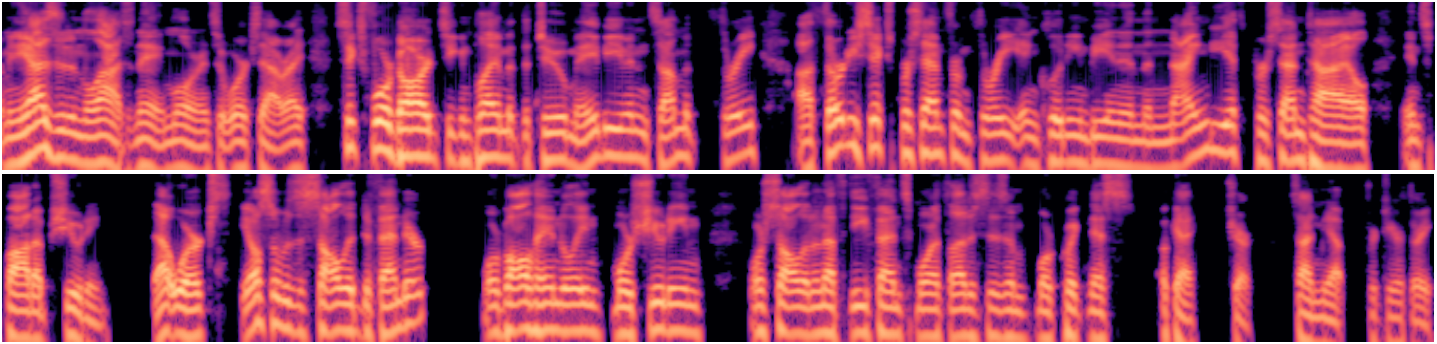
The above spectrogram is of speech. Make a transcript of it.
I mean, he has it in the last name, Lawrence. It works out, right? Six four guards. You can play him at the two, maybe even some at three. Uh, 36% from three, including being in the 90th percentile in spot up shooting. That works. He also was a solid defender, more ball handling, more shooting, more solid enough defense, more athleticism, more quickness. Okay, sure. Sign me up for tier three.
